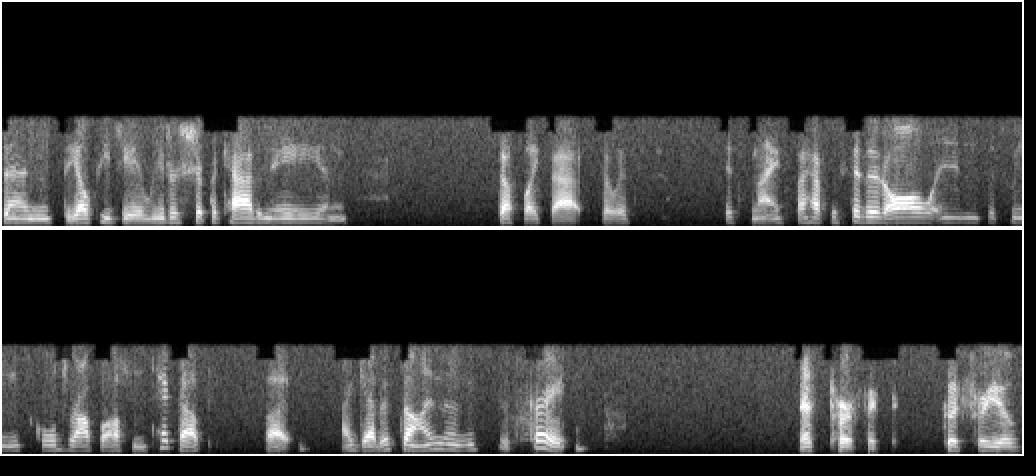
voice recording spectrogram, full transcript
and the LPGA Leadership Academy and stuff like that. So it's it's nice. I have to fit it all in between school drop off and pickup, but I get it done and it's great. That's perfect. Good for you.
